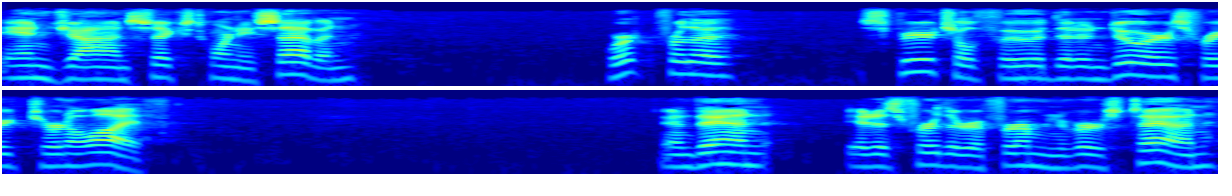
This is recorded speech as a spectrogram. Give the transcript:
in John 6:27, work for the spiritual food that endures for eternal life. And then it is further affirmed in verse 10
